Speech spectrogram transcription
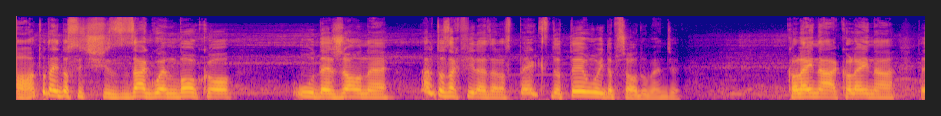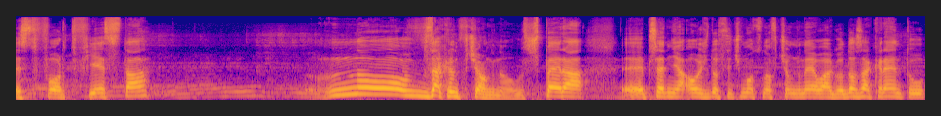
O, tutaj dosyć za głęboko uderzone, ale to za chwilę zaraz pyk do tyłu i do przodu będzie. Kolejna, kolejna to jest Ford Fiesta. No, zakręt wciągnął. Szpera, e, przednia oś dosyć mocno wciągnęła go do zakrętu.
